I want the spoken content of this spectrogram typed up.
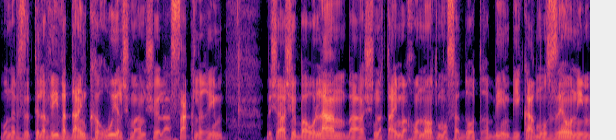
באוניברסיטת תל אביב עדיין קרוי על שמם של הסקלרים, בשעה שבעולם, בשנתיים האחרונות, מוסדות רבים, בעיקר מוזיאונים,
